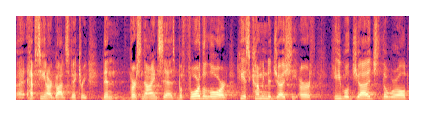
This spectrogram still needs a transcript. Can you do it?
uh, have seen our God's victory. Then verse 9 says, Before the Lord, He is coming to judge the earth he will judge the world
